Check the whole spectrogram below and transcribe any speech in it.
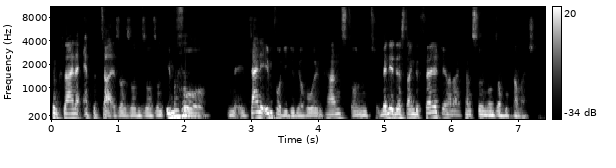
so ein kleiner Appetizer, so, so, so ein Info, mhm. eine kleine Info, die du dir holen kannst. Und wenn dir das dann gefällt, ja, dann kannst du in unser Programm einsteigen.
